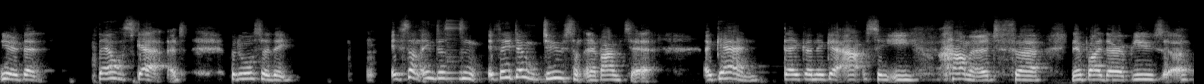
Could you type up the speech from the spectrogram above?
you know, they they are scared, but also they, if something doesn't, if they don't do something about it, again, they're going to get absolutely hammered for, you know, by their abuser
